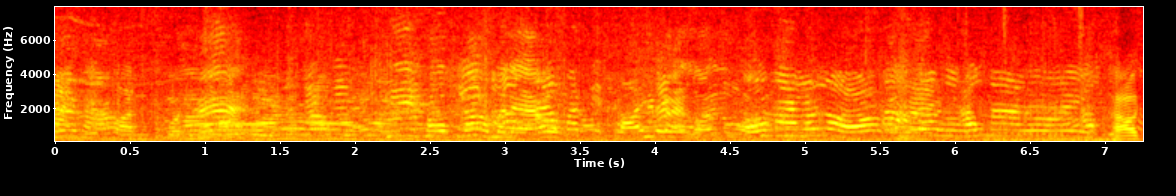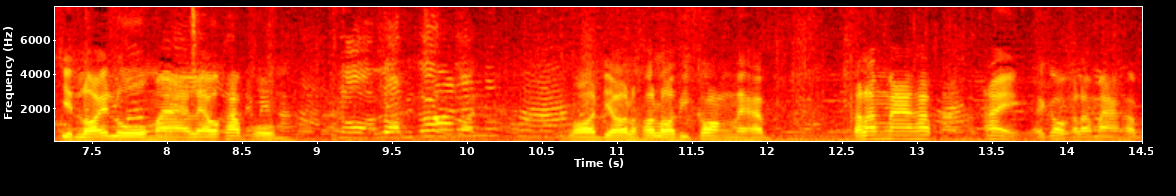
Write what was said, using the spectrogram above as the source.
แล้วมาเจ็ดร้อยมาแปดร้อยโลเข้าว700โลมาแล้วครับผม รอรอพี่ก้องก่อนรอเดี๋ยวเขารอพี่ก้องนะครับกำลังมาครับ ไอ้ไอ้ก้องกำลังมาครับ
